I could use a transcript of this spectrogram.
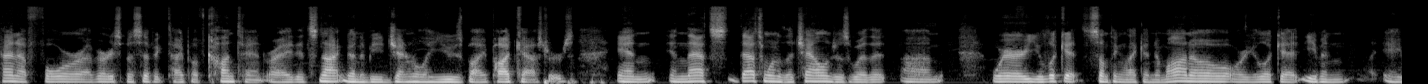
kind of for a very specific type of content, right? It's not going to be generally used by podcasters, and and that's that's one of the challenges with it. Um, where you look at something like a Nomono, or you look at even a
